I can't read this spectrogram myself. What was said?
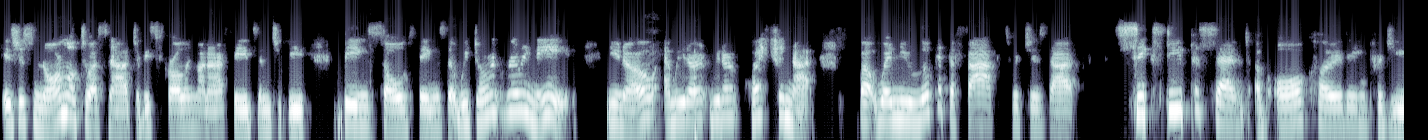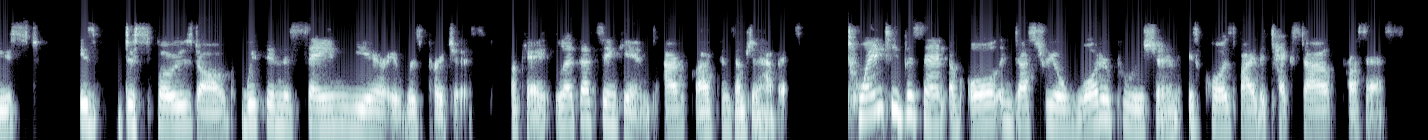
it's just normal to us now to be scrolling on our feeds and to be being sold things that we don't really need you know, and we don't we don't question that. But when you look at the fact, which is that 60% of all clothing produced is disposed of within the same year it was purchased. Okay, let that sink in our, our consumption habits. 20% of all industrial water pollution is caused by the textile process.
